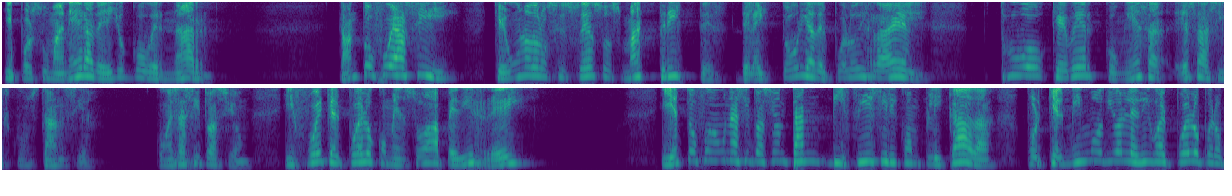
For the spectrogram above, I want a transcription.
y por su manera de ellos gobernar. Tanto fue así que uno de los sucesos más tristes de la historia del pueblo de Israel tuvo que ver con esa, esa circunstancia, con esa situación. Y fue que el pueblo comenzó a pedir rey. Y esto fue una situación tan difícil y complicada porque el mismo Dios le dijo al pueblo, pero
